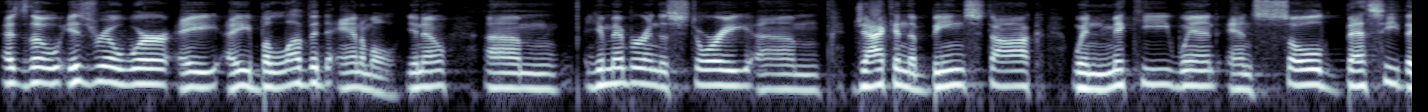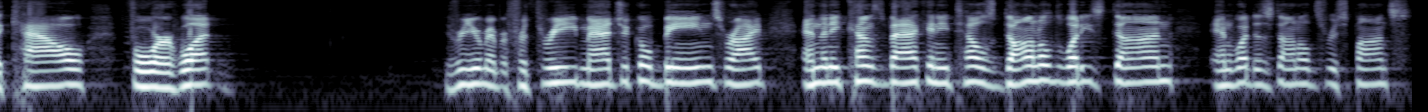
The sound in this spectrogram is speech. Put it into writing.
as though Israel were a, a beloved animal. You know, um, you remember in the story, um, Jack and the Beanstalk, when Mickey went and sold Bessie the cow for what? You remember, for three magical beans, right? And then he comes back and he tells Donald what he's done, and what does Donald's response?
